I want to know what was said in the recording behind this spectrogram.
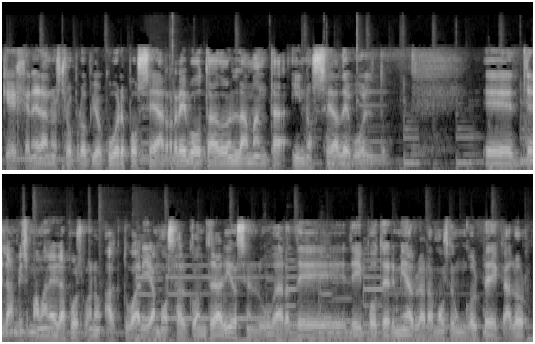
que genera nuestro propio cuerpo sea rebotado en la manta y nos sea devuelto. Eh, de la misma manera, pues bueno, actuaríamos al contrario, si en lugar de, de, hipotermia habláramos de un golpe de calor.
